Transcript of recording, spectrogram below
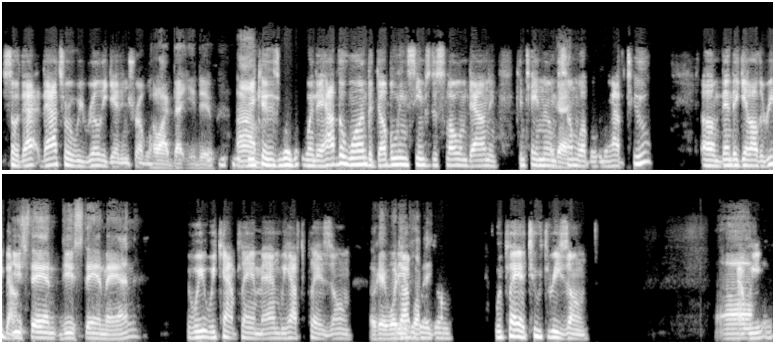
so that that's where we really get in trouble. Oh, I bet you do. Um, because when, they have the one, the doubling seems to slow them down and contain them Okay. somewhat. But when they have two, um, then they get all the do you rebounds. stay in? Do you stay in man? we we can't play a man. We have to play a zone. Okay, what do you play? zone. We play a two-three zone, Uh, and we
